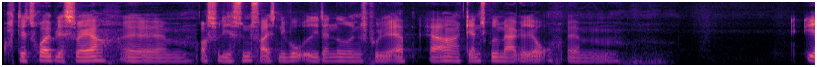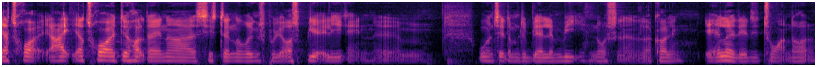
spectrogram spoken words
Og det tror jeg bliver sværere. Øhm, også fordi jeg synes faktisk, niveauet i den nedrykningspulje er, er ganske udmærket i år. Øhm, jeg tror, nej, jeg tror, at det hold, der ender sidst den nedrykningspulje, også bliver i ligaen. Øhm, uanset om det bliver Lemvi, Nordsjælland eller Kolding. Eller det er de to andre hold.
